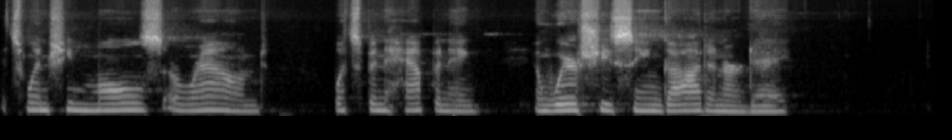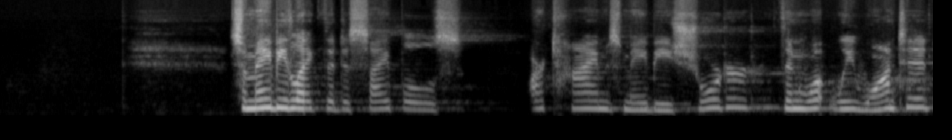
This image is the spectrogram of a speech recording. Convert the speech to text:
It's when she mulls around what's been happening and where she's seen God in her day. So maybe, like the disciples, our times may be shorter than what we wanted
